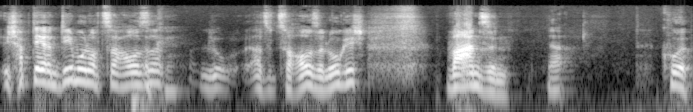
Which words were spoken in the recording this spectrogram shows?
ich habe deren Demo noch zu Hause. Okay. Also zu Hause, logisch. Wahnsinn. Cool.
